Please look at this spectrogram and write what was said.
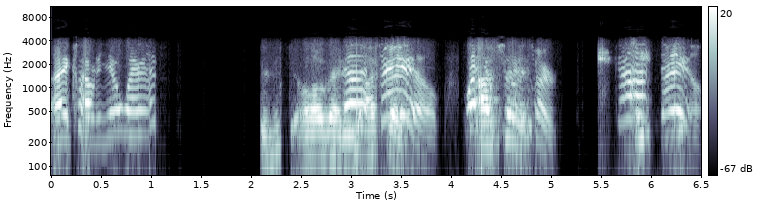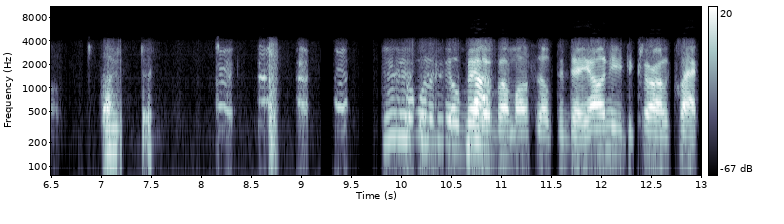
I ain't clowning your ass. already. God I said- damn. Why I your said-? God damn. I want to feel better about myself today. I don't need to clown a cracker.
